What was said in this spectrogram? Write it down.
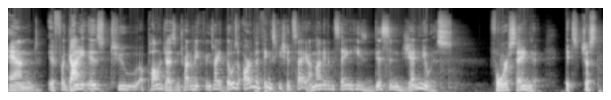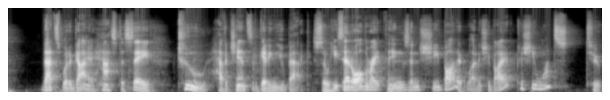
And if a guy is to apologize and try to make things right, those are the things he should say. I'm not even saying he's disingenuous for saying it. It's just that's what a guy has to say to have a chance of getting you back. So he said all the right things and she bought it. Why did she buy it? Because she wants to.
